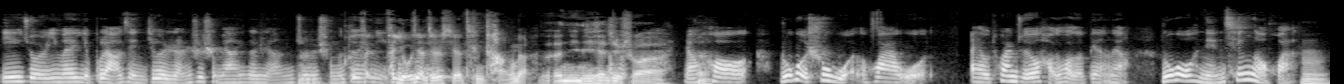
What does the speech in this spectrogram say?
第一，就是因为也不了解你这个人是什么样一个人，就是什么对于他你。他邮件其实写的挺长的，呃，你你先去说啊。然后，如果是我的话，我，哎，我突然觉得有好多好多变量。如果我很年轻的话，嗯，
